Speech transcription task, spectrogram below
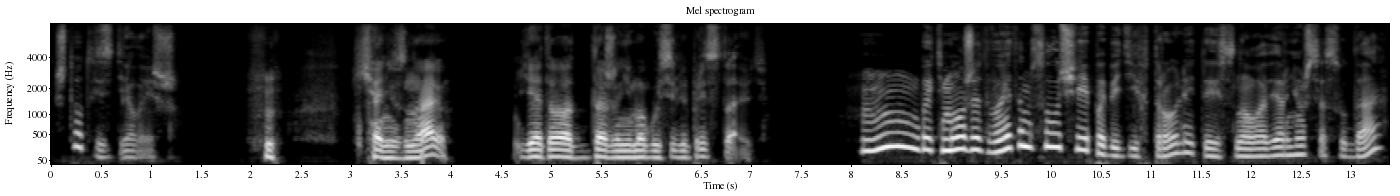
что ты сделаешь? Хм, я не знаю. Я этого даже не могу себе представить. М -м, быть может, в этом случае, победив троллей, ты снова вернешься сюда?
